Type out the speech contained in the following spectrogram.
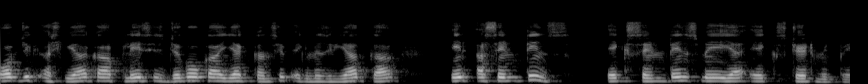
ऑब्जेक्ट अशिया का प्लेसेस जगहों का, या कंसेप्ट एक नज़रियात का इन अ सेंटेंस एक सेंटेंस में या एक स्टेटमेंट पे।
